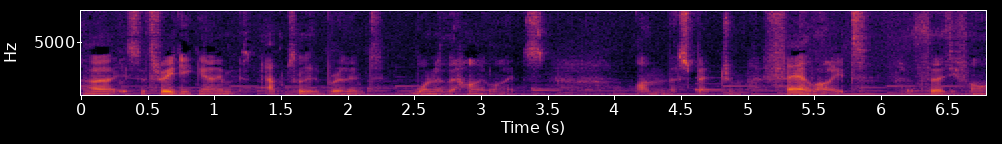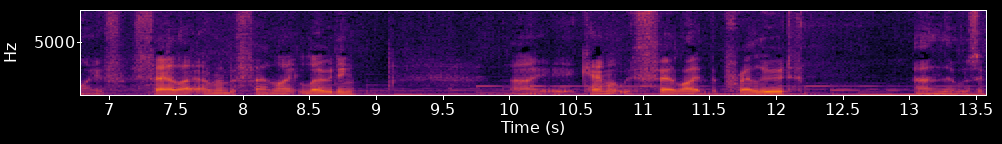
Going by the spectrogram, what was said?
uh, it's a 3D game, it's absolutely brilliant. One of the highlights on the Spectrum. Fairlight at 35. Fairlight, I remember Fairlight loading. Uh, it came up with Fairlight the Prelude, and there was a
